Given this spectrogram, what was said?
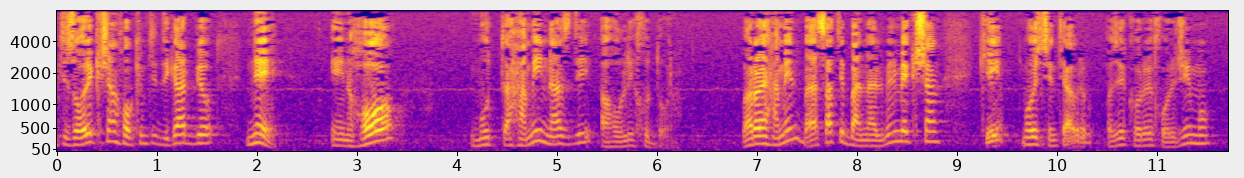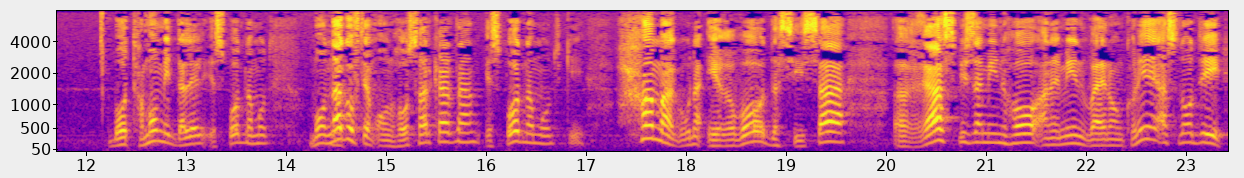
интизорӣ кашанд ҳокимияти дигар биёд не инҳо муттаҳамӣ назди аҳолии худ доранд барои ҳамин ба сатҳи байналмилалӣ мекашанд ки моҳи сентябр вазири корҳои хориҷии мо бо тамоми далел исбот намуд. Мо нагуфтем онҳо сар карданд исбот намуд ки ҳама гуна иғво дасиса ғасби заминҳо анамин вайронкунии асноди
